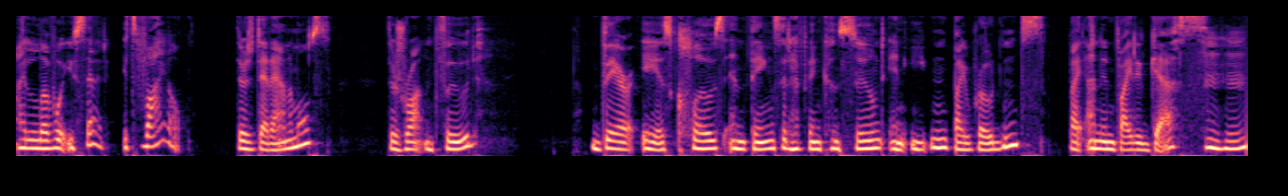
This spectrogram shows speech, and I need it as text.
I love what you said. It's vile. There's dead animals, there's rotten food, there is clothes and things that have been consumed and eaten by rodents, by uninvited guests. Mm-hmm.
